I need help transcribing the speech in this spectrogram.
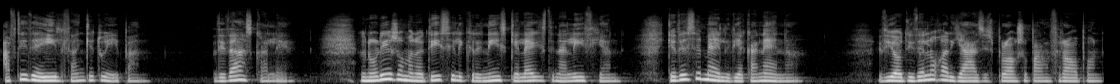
Αυτοί δε ήλθαν και του είπαν «Διδάσκαλε, γνωρίζομαι ότι είσαι ειλικρινής και λέγεις την αλήθεια και δεν σε μέλει δια κανένα, διότι δεν λογαριάζεις πρόσωπα ανθρώπων,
